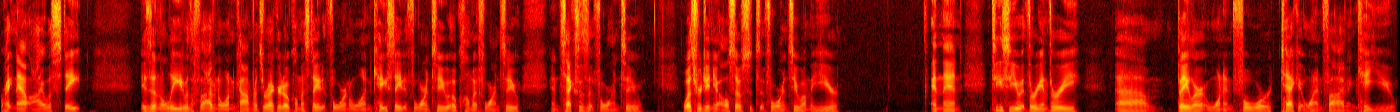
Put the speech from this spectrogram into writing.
Right now, Iowa State is in the lead with a five and one conference record. Oklahoma State at four and one, K State at four and two, Oklahoma at four and two, and Texas at four and two. West Virginia also sits at four and two on the year, and then TCU at three and three, um, Baylor at one and four, Tech at one and five, and KU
